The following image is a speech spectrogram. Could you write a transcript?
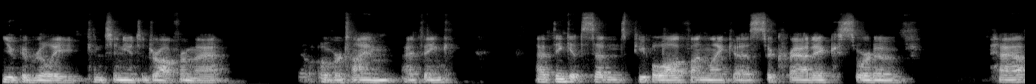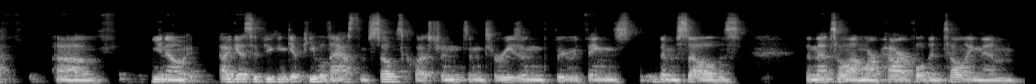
you could really continue to draw from that over time, I think. I think it sends people off on like a Socratic sort of path of, you know, I guess if you can get people to ask themselves questions and to reason through things themselves, then that's a lot more powerful than telling them,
